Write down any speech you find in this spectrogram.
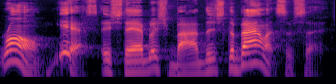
wrong? Yes, established by this, the balance of such.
